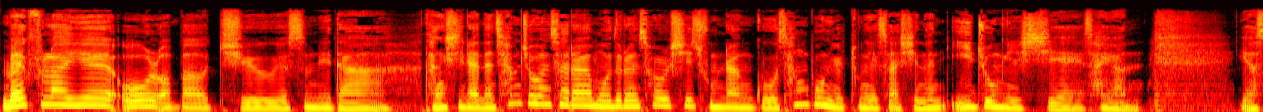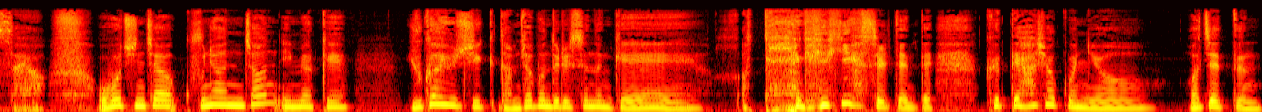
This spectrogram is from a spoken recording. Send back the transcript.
맥플라이의 All About You 였습니다. 당신이라는 참 좋은 사람, 오늘은 서울시 중랑구 상봉일동에 사시는 이종일 씨의 사연이었어요. 오, 진짜 9년 전이면 이렇게 육아휴직 남자분들이 쓰는 게 되게 희귀했을 텐데, 그때 하셨군요. 어쨌든,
